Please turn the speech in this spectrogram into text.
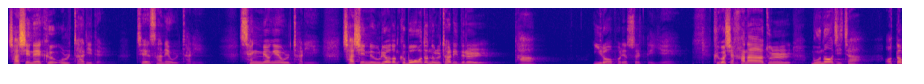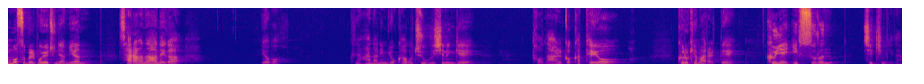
자신의 그 울타리들, 재산의 울타리, 생명의 울타리, 자신이 누려던 그 모든 울타리들을 다 잃어버렸을 때에 그것이 하나 둘 무너지자 어떤 모습을 보여주냐면 사랑하는 아내가 여보 그냥 하나님 욕하고 죽으시는 게 더 나을 것 같아요. 그렇게 말할 때 그의 입술은 지킵니다.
